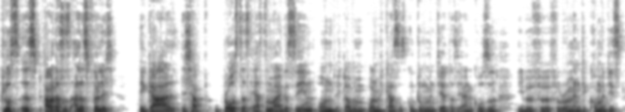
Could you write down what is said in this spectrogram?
plus ist. Aber das ist alles völlig egal. Ich habe Bros das erste Mal gesehen und ich glaube, im Wollmilchcast ist gut dokumentiert, dass ich eine große Liebe für, für Romantic Comedies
